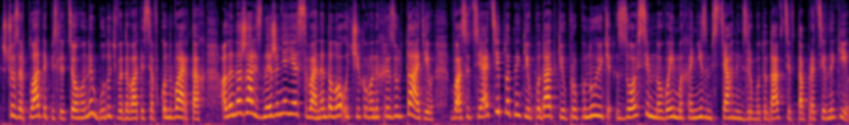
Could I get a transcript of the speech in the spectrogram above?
що зарплати після цього не будуть видаватися в конвертах. Але, на жаль, зниження ЄСВ не дало очікуваних результатів. В асоціації платників податків пропонують зовсім новий механізм стягнень з роботодавців та працівників.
